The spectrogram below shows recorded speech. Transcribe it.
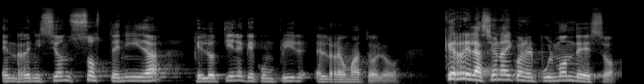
en remisión sostenida que lo tiene que cumplir el reumatólogo. ¿Qué relación hay con el pulmón de eso?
